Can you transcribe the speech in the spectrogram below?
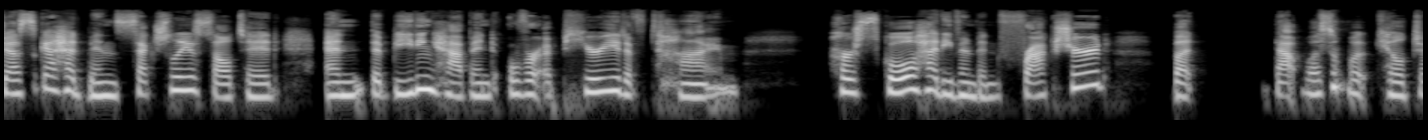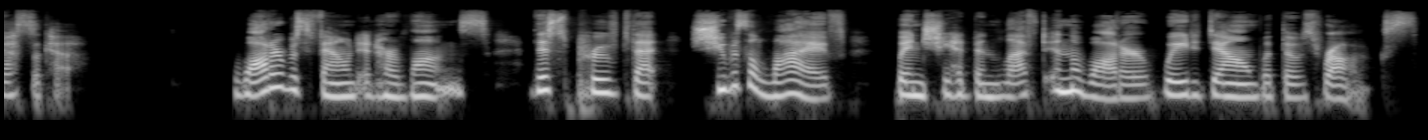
Jessyca had been sexually assaulted and the beating happened over a period of time. Her skull had even been fractured, but that wasn't what killed Jessyca. Water was found in her lungs. This hmm. proved that she was alive when she had been left in the water, weighted down with those rocks.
